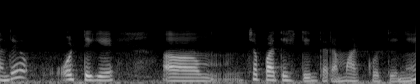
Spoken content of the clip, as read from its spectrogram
ಅಂದರೆ ಒಟ್ಟಿಗೆ ಚಪಾತಿ ಹಿಟ್ಟಿನ ಥರ ಮಾಡ್ಕೋತೀನಿ.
